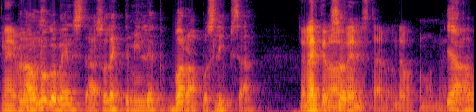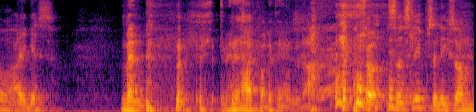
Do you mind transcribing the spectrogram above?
Nej, Men men av något vänster så läckte min läpp bara på slipsen. Det någon Så- vänster då, det var på någon vänster. Ja, I guess. Men Det är det här kvaliteten idag. så, så slipsen liksom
